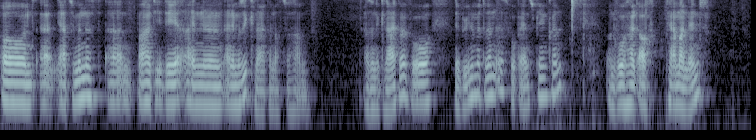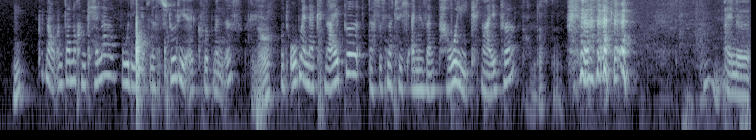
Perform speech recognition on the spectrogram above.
Und äh, ja, zumindest äh, war halt die Idee, eine, eine Musikkneipe noch zu haben. Also eine Kneipe, wo eine Bühne mit drin ist, wo Bands spielen können und wo halt auch permanent, Genau, und dann noch ein Keller, wo die, das Studio-Equipment ist. genau, Und oben in der Kneipe, das ist natürlich eine St. Pauli-Kneipe, warum das denn? eine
